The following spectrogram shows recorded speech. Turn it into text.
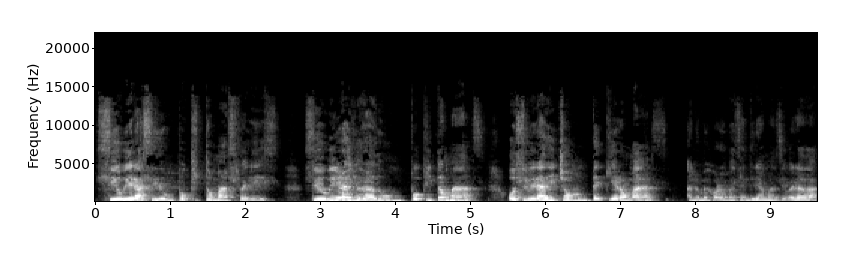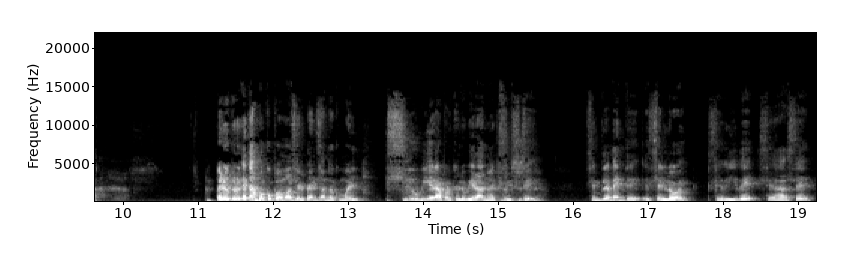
si hubiera sido un poquito más feliz, si hubiera llorado un poquito más o si hubiera dicho un te quiero más, a lo mejor me sentiría más liberada. Pero creo que tampoco podemos ir pensando como el si hubiera, porque lo hubiera no existe. No existe. Simplemente es el hoy, se vive, se hace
